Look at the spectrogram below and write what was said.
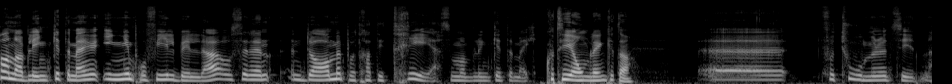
Han har blinket til meg, ingen profilbilde. Og så er det en, en dame på 33 som har blinket til meg. Når har hun blinket, da? Uh, for to minutter siden.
